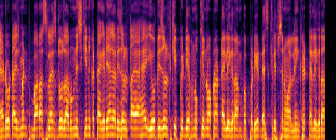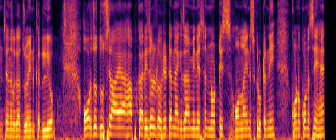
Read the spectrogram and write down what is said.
एडवर्टाइजमेंट बारह स्लैश दो हज़ार उन्नीस की इन कैटेगरियाँ का रिज़ल्ट आया है। ये रिज़ल्ट की पी डी एफ़ नुकिन अपना टेलीग्राम पर पढ़िए डिस्क्रिप्शन में लिंक है। टेलीग्राम चैनल का ज्वाइन कर लियो। और जो दूसरा आया है आपका result of written examination notice online scrutiny कौन कौन से हैं?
